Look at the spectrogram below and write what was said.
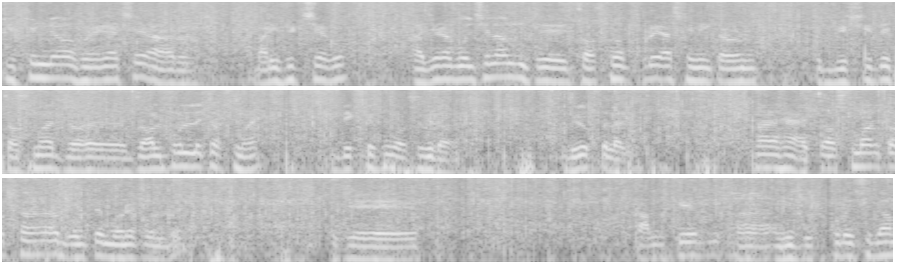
টিফিন নেওয়া হয়ে গেছে আর বাড়ি ফিরছি এখন। আর যেটা বলছিলাম যে চশমা পরে আসেনি কারণ বৃষ্টিতে চশমা, জল পড়লে চশমায় দেখতে খুব অসুবিধা হয়। বিরক্ত লাগে। আর হ্যাঁ চশমার কথা বলতে মনে পড়বে যে কালকের আমি বুক করেছিলাম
